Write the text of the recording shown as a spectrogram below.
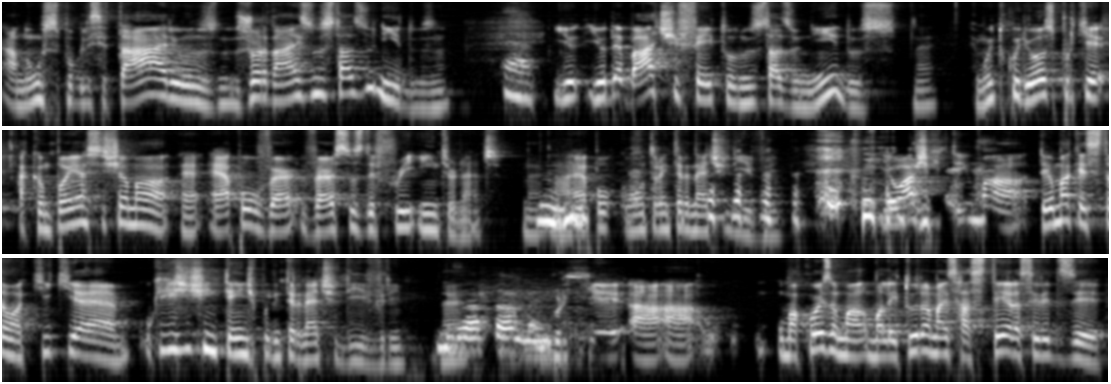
anúncios publicitários nos jornais nos Estados Unidos. Né? É. E, e, o debate feito nos Estados Unidos né, é muito curioso porque a campanha se chama é, Apple versus the Free Internet, né? uhum. a Apple contra a internet livre. e eu acho que tem uma, tem uma questão aqui que é o que a gente entende por internet livre. Né? Exatamente. Porque a, a, uma coisa, uma, uma leitura mais rasteira seria dizer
